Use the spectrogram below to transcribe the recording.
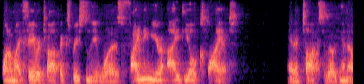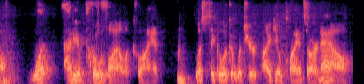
One of my favorite topics recently was finding your ideal client. And it talks about, you know, what how do you profile a client? Let's take a look at what your ideal clients are now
